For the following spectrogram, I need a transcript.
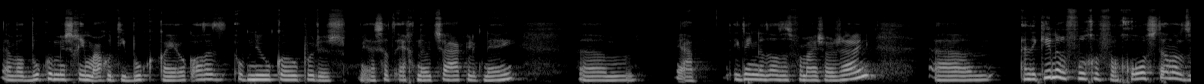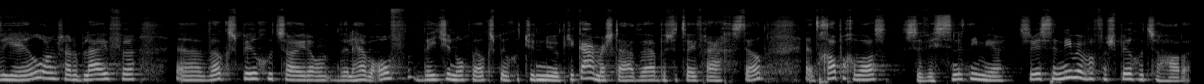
en wat boeken misschien. Maar goed, die boeken kan je ook altijd opnieuw kopen. Dus ja, is dat echt noodzakelijk? Nee. Um, ja, ik denk dat dat het voor mij zou zijn. Um, en de kinderen vroegen van, goh, stel dat we hier heel lang zouden blijven, uh, welk speelgoed zou je dan willen hebben? Of weet je nog welk speelgoed je nu op je kamer staat? We hebben ze twee vragen gesteld. En het grappige was, ze wisten het niet meer. Ze wisten niet meer wat voor speelgoed ze hadden.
